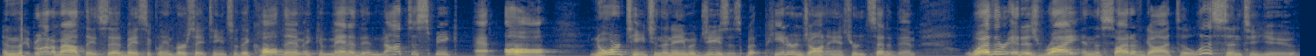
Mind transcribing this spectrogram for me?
And they brought them out, they said basically in verse 18, so they called them and commanded them not to speak at all nor teach in the name of Jesus. But Peter and John answered and said to them, Whether it is right in the sight of God to listen to you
